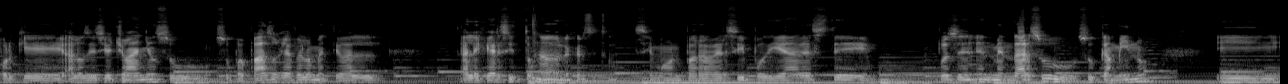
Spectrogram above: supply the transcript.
porque a los 18 años su, su papá, su jefe, lo metió al, al ejército. Ah, al ejército. Simón, para ver si podía este, pues, enmendar su, su camino y,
